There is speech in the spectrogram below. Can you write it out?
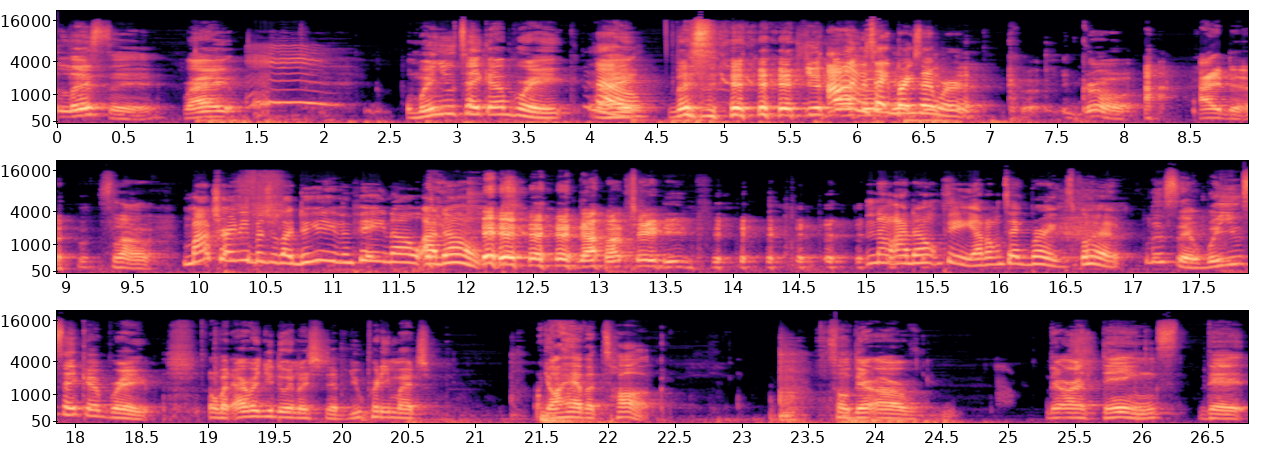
listen. Right. When you take a break, No. right? Listen, you I don't even take breaks at work. Girl, I, I do. So My trainee bitch was like, "Do you even pee?" No, I don't. now I'm changing. No, I don't pee. I don't take breaks. Go ahead. Listen, when you take a break or whatever you do in a relationship, you pretty much y'all have a talk. So there are there are things that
